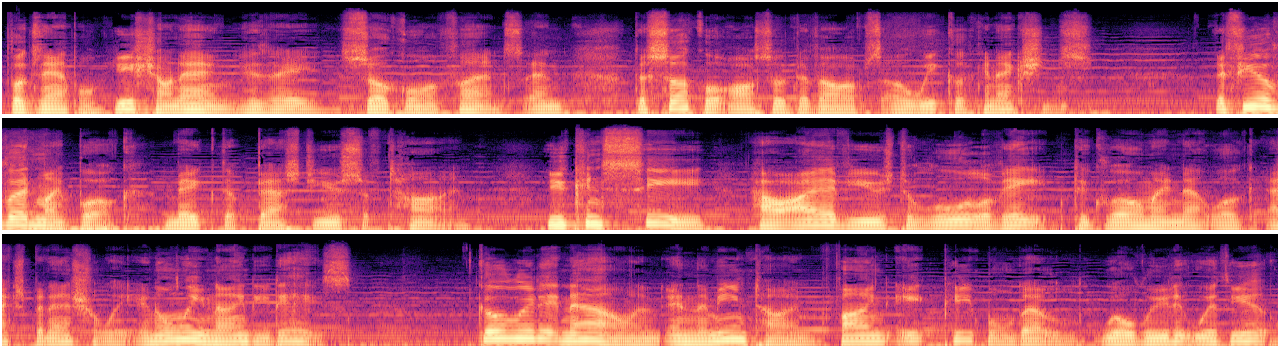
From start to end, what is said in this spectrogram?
For example, Yishaneng is a circle of friends, and the circle also develops a weaker connections. If you have read my book, Make the Best Use of Time, you can see how I have used the rule of 8 to grow my network exponentially in only 90 days. Go read it now, and in the meantime, find 8 people that will read it with you.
